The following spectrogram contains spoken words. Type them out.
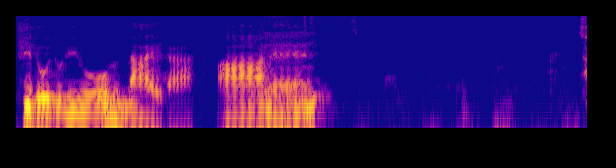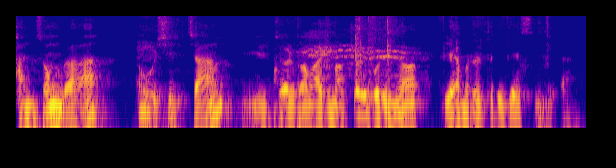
기도드리옵나이다. 아멘. 찬송가 50장 1절과 마지막 절을 부르며 예물을 드리겠습니다.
